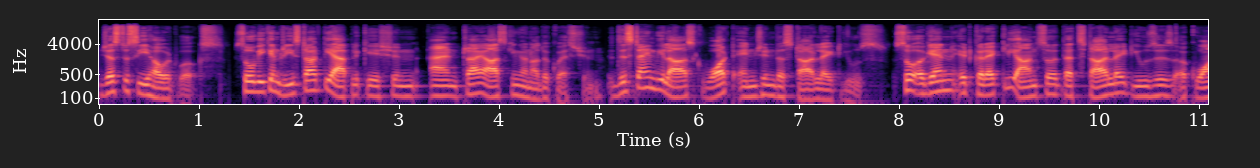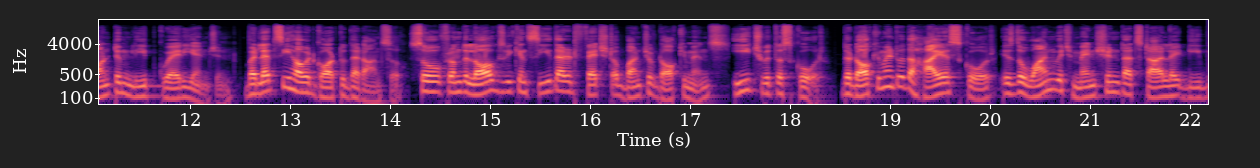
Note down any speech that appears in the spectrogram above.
just to see how it works. So we can restart the application and try asking another question. This time we'll ask what engine does Starlight use? So again, it correctly answered that Starlight uses a Quantum Leap query engine. But let's see how it got to that answer. So from the logs, we can see that it fetched a bunch of documents, each with a score. The document with the highest score is the one which mentioned that Starlight DB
